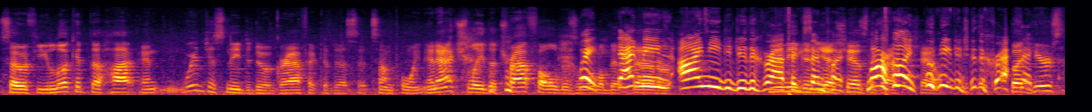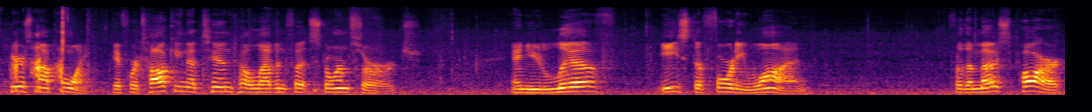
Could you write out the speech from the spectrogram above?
So if you look at the hot, and we just need to do a graphic of this at some point. And actually, the trifold is a wait, little bit that better. means I need to do the graphic to- some yeah, point. she has the Marla, you need to do the graphic. But here's here's my point. If we're talking a 10 to 11 foot storm surge, and you live east of 41, for the most part,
